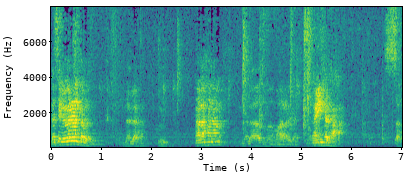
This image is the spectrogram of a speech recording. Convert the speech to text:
तस्य विवरणं करोतु नलः नलः नाम नैषधः सः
